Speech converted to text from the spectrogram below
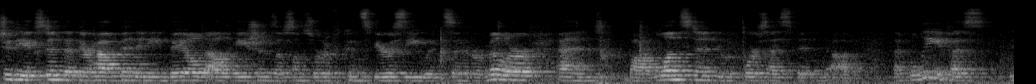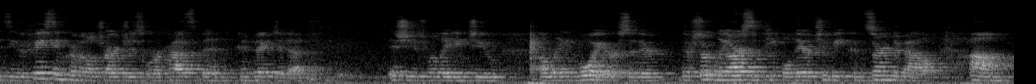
to the extent that there have been any veiled allegations of some sort of conspiracy with Senator Millar and Bob Lundsten, who of course has been, uh, I believe, has, is either facing criminal charges or has been convicted of issues relating to Elaine Boyer, so there, there certainly are some people there to be concerned about. Um,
